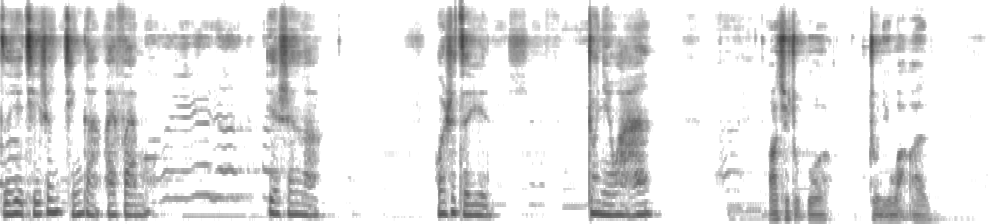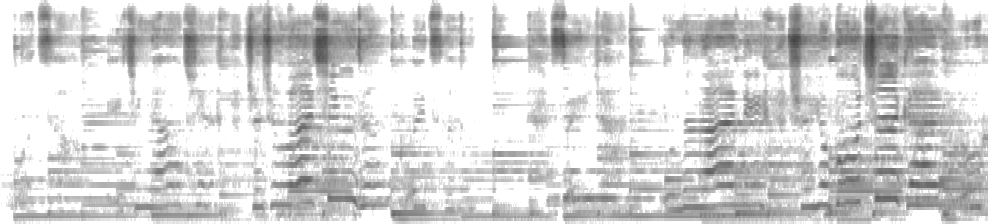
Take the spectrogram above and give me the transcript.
《子夜齐声情感 FM》。夜深了，我是子韵，祝您晚安。阿奇主播，祝您晚安。我早已经了解追逐爱你，却又不知该如何，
